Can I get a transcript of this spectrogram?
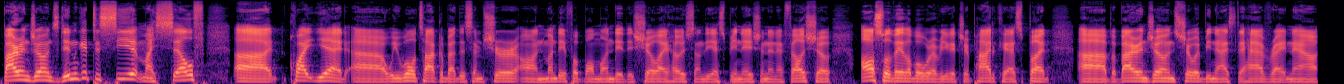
Byron Jones didn't get to see it myself uh, quite yet. Uh, we will talk about this, I'm sure, on Monday Football Monday, the show I host on the SB Nation NFL show, also available wherever you get your podcast. But uh, but Byron Jones sure would be nice to have right now.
